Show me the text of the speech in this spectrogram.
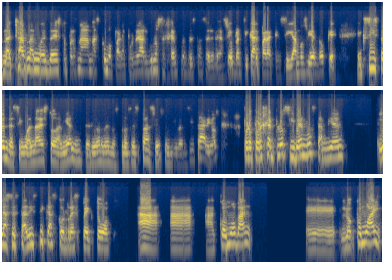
la charla no es de esto, pero es nada más como para poner algunos ejemplos de esta segregación vertical para que sigamos viendo que existen desigualdades todavía al interior de nuestros espacios universitarios. Pero, por ejemplo, si vemos también las estadísticas con respecto a, a cómo van, eh, cómo hay,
